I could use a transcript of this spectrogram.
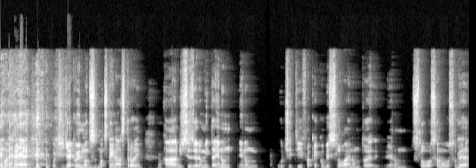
určitě jakoby moc, mocný nástroj a když si zvědomíte jenom, jenom určitý fakt jakoby slova, jenom to je jenom slovo samo o sobě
